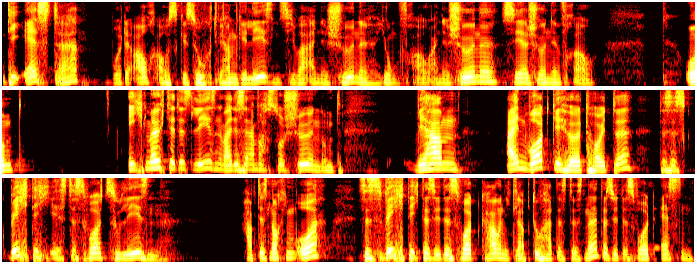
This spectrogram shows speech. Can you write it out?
die Esther wurde auch ausgesucht. Wir haben gelesen, sie war eine schöne Jungfrau, eine schöne, sehr schöne Frau. Und ich möchte das lesen, weil das ist einfach so schön. Und wir haben ein Wort gehört heute, dass es wichtig ist, das Wort zu lesen. Habt ihr es noch im Ohr? Es ist wichtig, dass wir das Wort kauen. Ich glaube, du hattest das, ne? dass wir das Wort essen.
